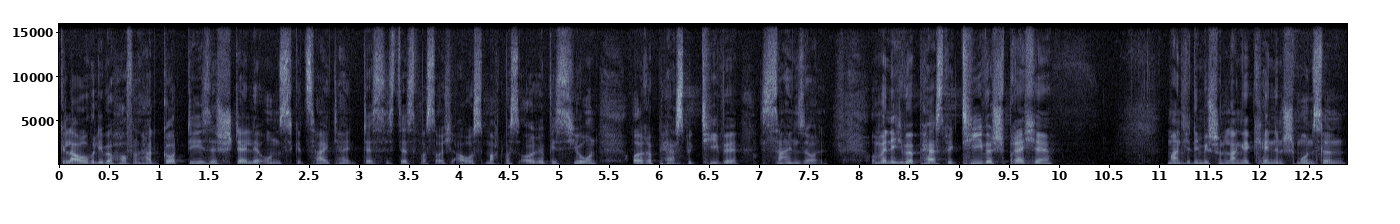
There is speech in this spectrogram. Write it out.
Glaube, liebe Hoffnung, hat Gott diese Stelle uns gezeigt. Hey, das ist das, was euch ausmacht, was eure Vision, eure Perspektive sein soll. Und wenn ich über Perspektive spreche, manche, die mich schon lange kennen, schmunzeln,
